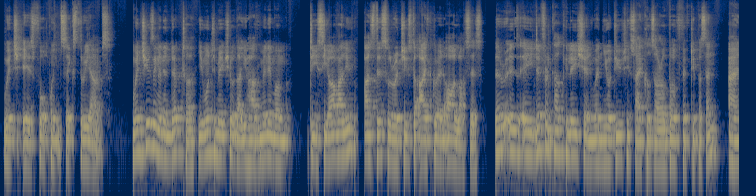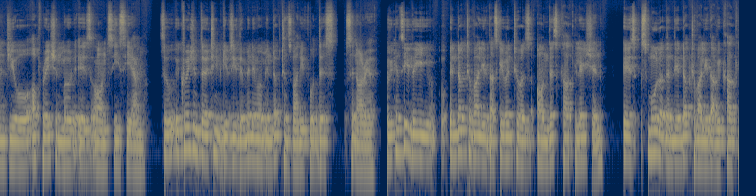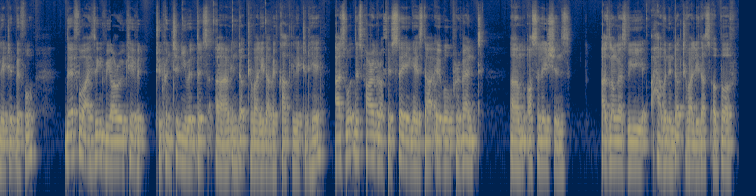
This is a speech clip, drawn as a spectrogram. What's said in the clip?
which is 4.63 amps. When choosing an inductor, you want to make sure that you have minimum DCR value as this will reduce the I squared R losses. There is a different calculation when your duty cycles are above 50% and your operation mode is on CCM. So equation 13 gives you the minimum inductance value for this scenario. We can see the inductor value that's given to us on this calculation is smaller than the inductor value that we calculated before. Therefore, I think we are okay with to continue with this uh, inductor value that we've calculated here. As what this paragraph is saying is that it will prevent um, oscillations as long as we have an inductor value that's above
